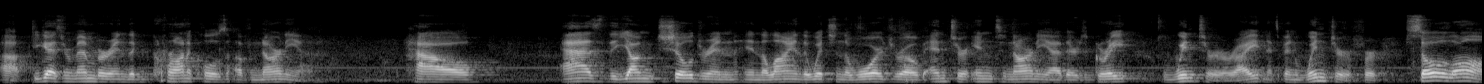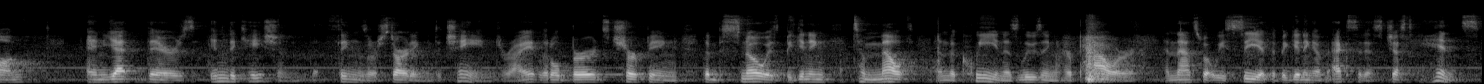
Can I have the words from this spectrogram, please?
up. Do you guys remember in the Chronicles of Narnia how as the young children in The Lion, the Witch, and the Wardrobe enter into Narnia, there's great winter, right? And it's been winter for so long, and yet there's indication that things are starting to change, right? Little birds chirping, the snow is beginning to melt, and the queen is losing her power. And that's what we see at the beginning of Exodus, just hints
